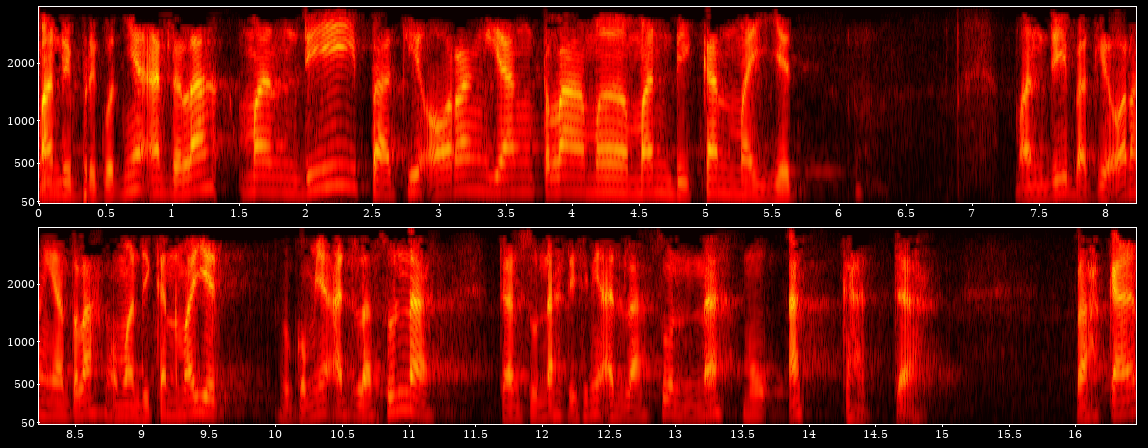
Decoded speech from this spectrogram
Mandi berikutnya adalah mandi bagi orang yang telah memandikan mayit. Mandi bagi orang yang telah memandikan mayit. Hukumnya adalah sunnah. Dan sunnah di sini adalah sunnah mu'akkadah. Bahkan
